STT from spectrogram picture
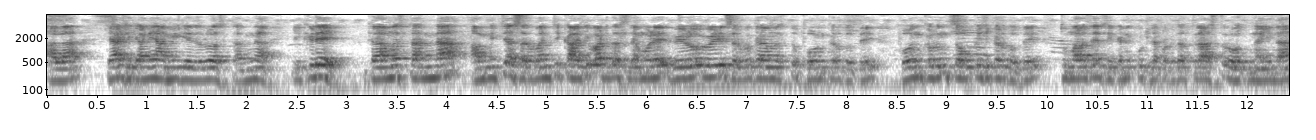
आला. त्या ठिकाणी आम्ही गेलेलो असताना इकडे ग्रामस्थांना आम्हीच्या सर्वांची काळजी वाटत असल्यामुळे वेळोवेळी सर्व ग्रामस्थ फोन करत होते. फोन करून चौकशी करत होते. तुम्हाला त्या ठिकाणी कुठल्या प्रकारचा त्रास तर होत नाही ना?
